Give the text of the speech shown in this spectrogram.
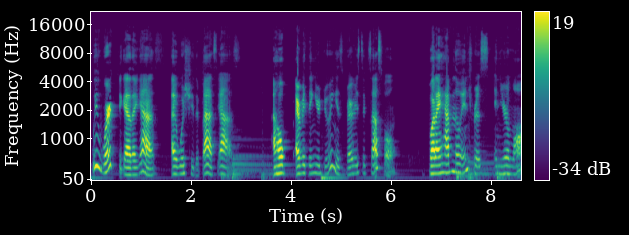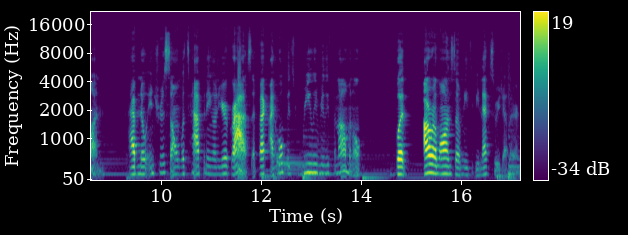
We work together, yes. I wish you the best, yes. I hope everything you're doing is very successful. But I have no interest in your lawn. I have no interest on what's happening on your grass. In fact, I hope it's really, really phenomenal. But our lawns don't need to be next to each other.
